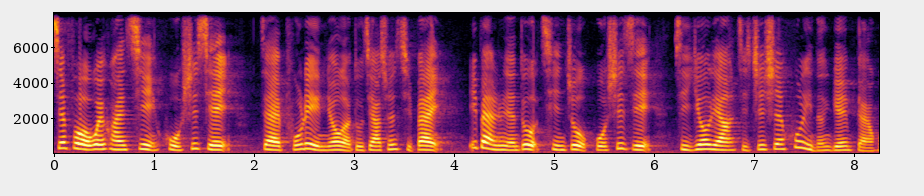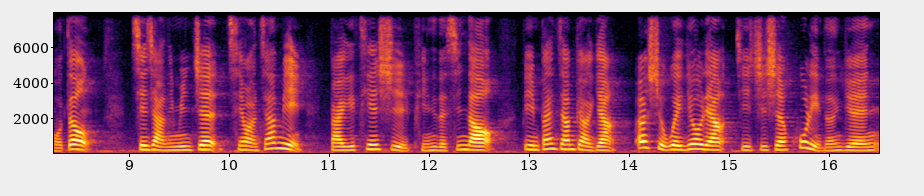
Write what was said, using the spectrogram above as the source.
县府为欢庆护士节，在普里牛尔度假村举办一百零年度庆祝护士节及优良及资深护理人员表演活动。县长林明珍前往嘉敏白衣天使平日的辛劳，并颁奖表扬二十位优良及资深护理人员。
